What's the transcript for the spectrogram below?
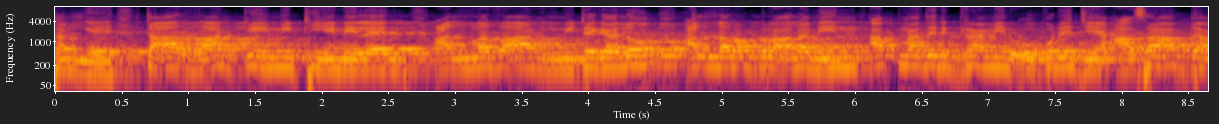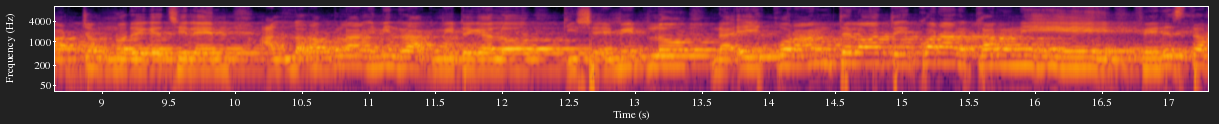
সঙ্গে তার রাগকে মিটিয়ে নিলেন। আল্লাহর রাগ মিটে গেল। আল্লাহ রাব্বুল আলামিন আপনাদের গ্রামের উপরে যে আযাব দেওয়ার জন্য রেগেছিলেন, আল্লাহ রাব্বুল আলামিন রাগ মিটে গেল। কিসে মিটলো? না এই কোরআন তেলাওয়াতে করার কারণে ফেরেস্তার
